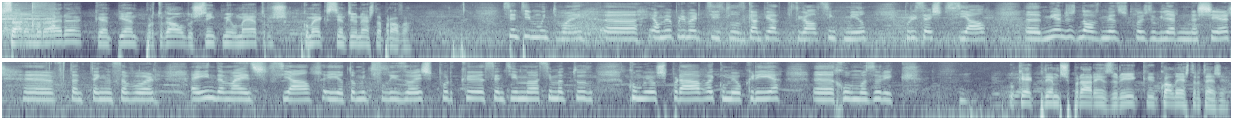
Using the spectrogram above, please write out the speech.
Sara Moreira, campeã de Portugal dos 5 mil metros, como é que se sentiu nesta prova? Senti-me muito bem, uh, é o meu primeiro título de campeão de Portugal de 5 mil, por isso é especial. Uh, menos de 9 meses depois do Guilherme nascer, uh, portanto tem um sabor ainda mais especial e eu estou muito feliz hoje porque senti-me acima de tudo como eu esperava e como eu queria rumo a Zurique. O que é que podemos esperar em Zurique? Qual é a estratégia?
